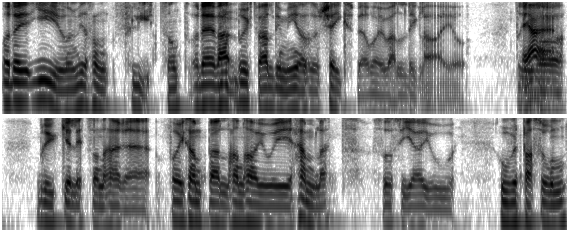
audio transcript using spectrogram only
Og det gir jo en viss sånn flyt, sant. Og det er Mm. brukt veldig mye. Altså, Shakespeare var jo veldig glad i å drive og bruke litt sånn her eh, For eksempel, han har jo i Hamlet, så sier jo hovedpersonen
